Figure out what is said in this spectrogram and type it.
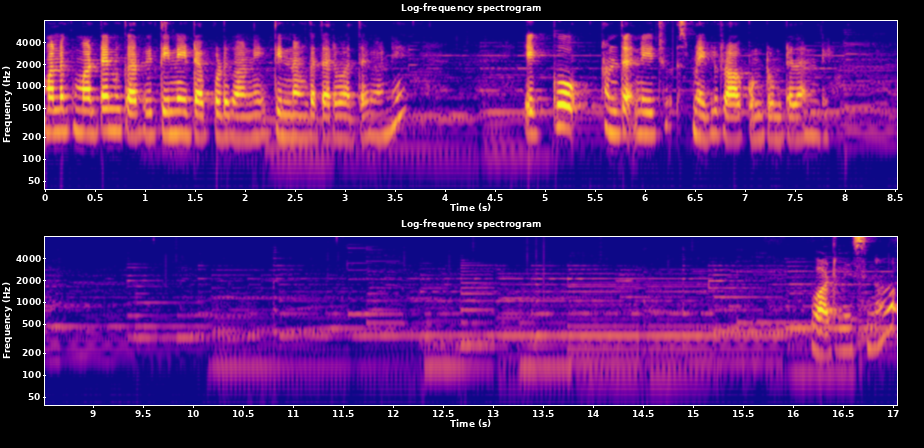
మనకు మటన్ కర్రీ తినేటప్పుడు కానీ తిన్నాక తర్వాత కానీ ఎక్కువ అంత నీచు స్మెల్ రాకుంటుంటుందండి. వాటర్ వేసిన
